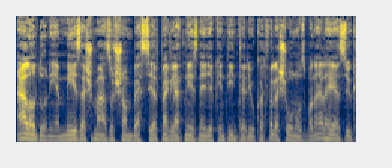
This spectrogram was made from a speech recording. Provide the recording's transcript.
állandóan ilyen mézesmázosan beszélt, meg lehet nézni egyébként interjúkat vele, sónozban elhelyezzük.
